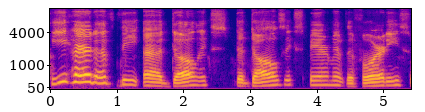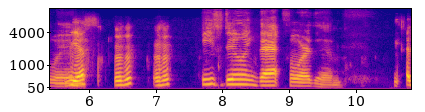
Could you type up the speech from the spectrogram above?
he heard of the uh doll ex- the dolls experiment of the forties when Yes. Mm-hmm. Mm-hmm. He's doing that for them. Uh,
